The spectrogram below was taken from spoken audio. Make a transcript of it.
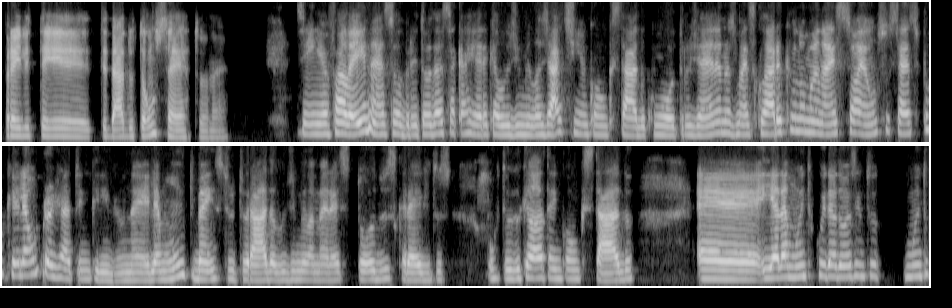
para ele ter, ter dado tão certo, né? Sim, eu falei, né, sobre toda essa carreira que a Ludmilla já tinha conquistado com outros gêneros, mas claro que o Numanais só é um sucesso porque ele é um projeto incrível, né? Ele é muito bem estruturado, a Ludmilla merece todos os créditos por tudo que ela tem conquistado. É, e ela é muito cuidadosa em tudo, muito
